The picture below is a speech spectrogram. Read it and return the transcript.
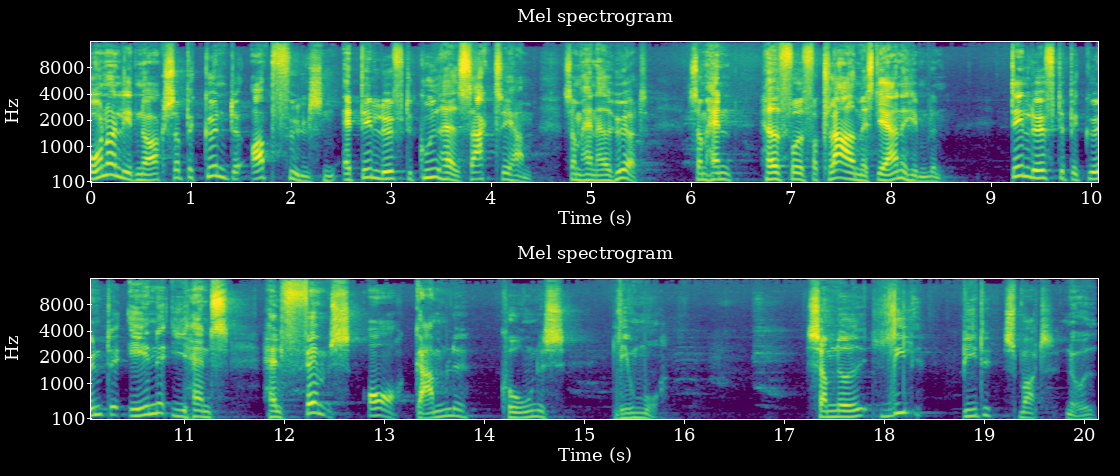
Underligt nok, så begyndte opfyldelsen af det løfte, Gud havde sagt til ham, som han havde hørt, som han havde fået forklaret med stjernehimlen. Det løfte begyndte inde i hans 90 år gamle kones livmor. Som noget lille, bitte, småt noget.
